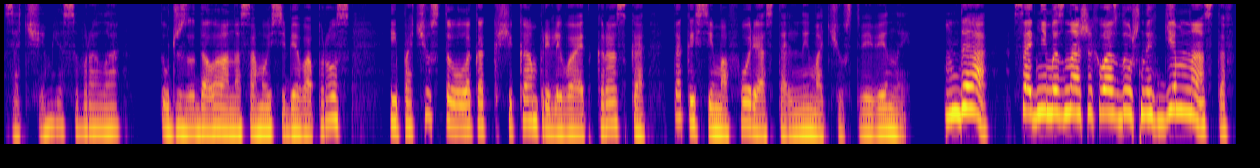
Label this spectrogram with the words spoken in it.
«Зачем я соврала?» Тут же задала она самой себе вопрос и почувствовала, как к щекам приливает краска, так и семафоре остальным от чувствия вины. «Да, с одним из наших воздушных гимнастов»,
